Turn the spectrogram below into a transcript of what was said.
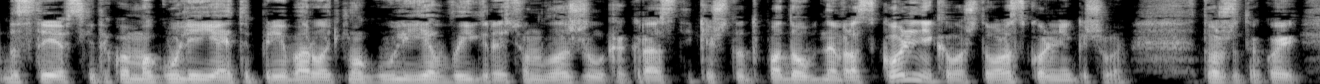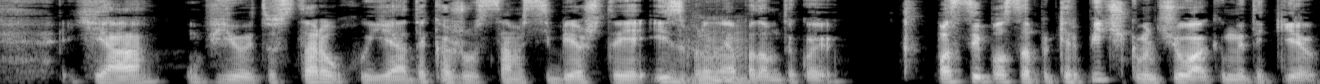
Достоевский такой, могу ли я это перебороть, могу ли я выиграть? Он вложил как раз-таки что-то подобное в Раскольникова, что у Раскольникова тоже такой, я убью эту старуху, я докажу сам себе, что я избранный, mm-hmm. а потом такой посыпался по кирпичикам чувак, и мы такие,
